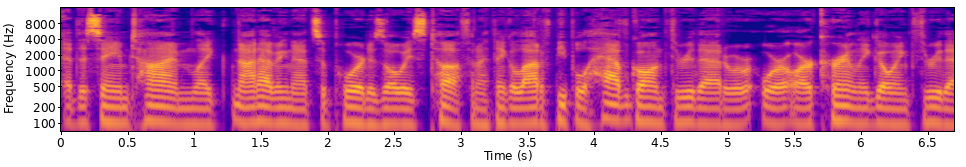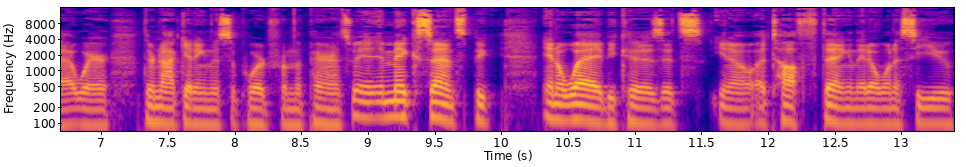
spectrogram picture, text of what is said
at the same time, like not having that support is always tough. And I think a lot of people have gone through that or, or are currently going through that where they're not getting the support from the parents. It, it makes sense be, in a way because it's, you know, a tough thing and they don't want to see you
